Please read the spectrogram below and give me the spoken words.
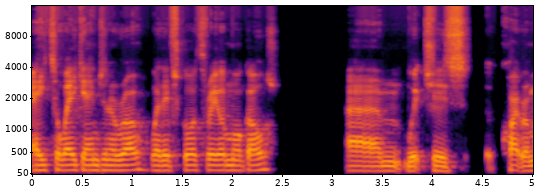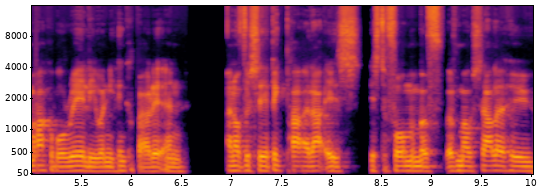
eight away games in a row where they've scored three or more goals, um, which is quite remarkable, really, when you think about it. And and obviously a big part of that is is the form of, of Mo Salah, who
